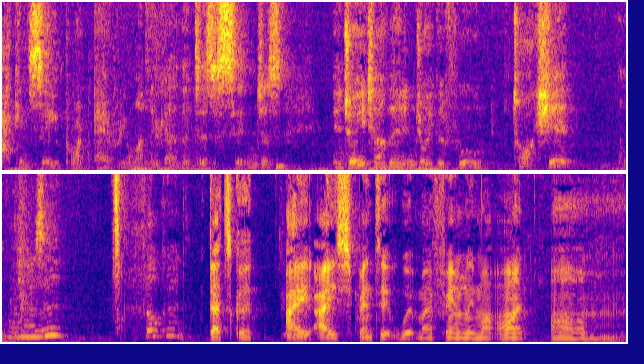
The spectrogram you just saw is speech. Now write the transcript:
I can say brought everyone together to just sit and just enjoy each other and enjoy good food, talk shit. That was it. Felt good. That's good. I I spent it with my family. My aunt um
